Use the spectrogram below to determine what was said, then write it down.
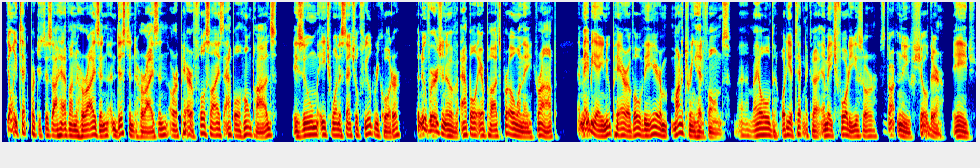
The only tech purchases I have on the horizon, a distant horizon, are a pair of full sized Apple HomePods, a Zoom H1 Essential Field Recorder, the new version of Apple AirPods Pro when they drop, and maybe a new pair of over the ear monitoring headphones. Uh, my old Audio Technica MH40s are starting to show their age.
